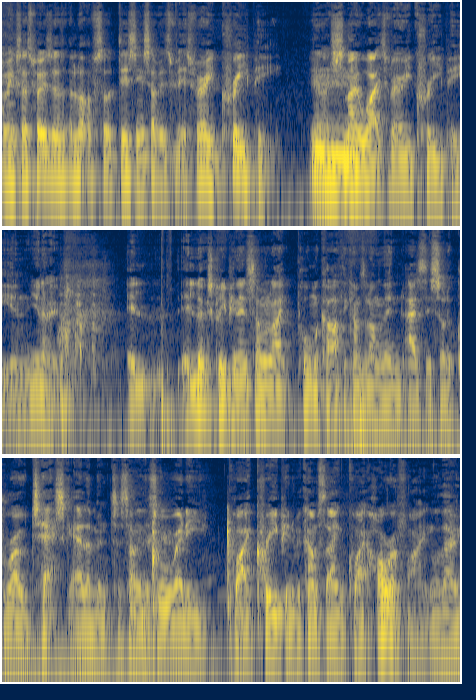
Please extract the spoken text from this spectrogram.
I mean, 'cause I suppose a a lot of sort of Disney stuff is it's very creepy. You know, like Mm. Snow White's very creepy, and you know, it it looks creepy. And then someone like Paul McCarthy comes along and then adds this sort of grotesque element to something that's already quite creepy, and becomes something quite horrifying. Although,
